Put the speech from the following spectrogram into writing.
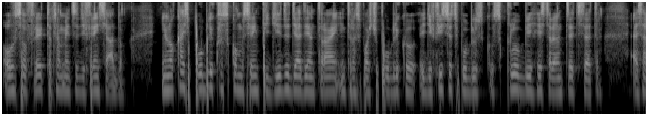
ou sofrer tratamento diferenciado em locais públicos, como ser impedido de adentrar em transporte público, edifícios públicos, clubes, restaurantes, etc. Essa,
